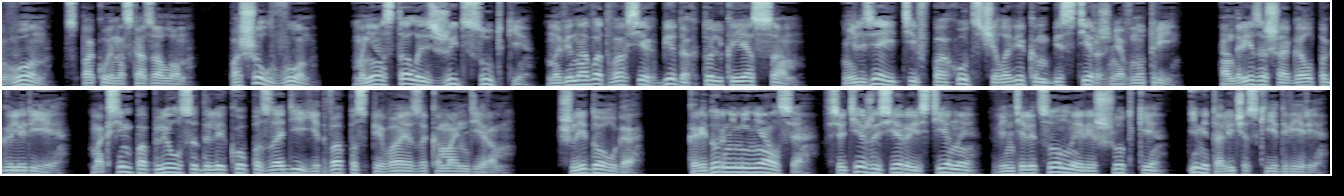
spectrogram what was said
«Вон», – спокойно сказал он. «Пошел вон. Мне осталось жить сутки, но виноват во всех бедах только я сам. Нельзя идти в поход с человеком без стержня внутри. Андрей зашагал по галерее. Максим поплелся далеко позади, едва поспевая за командиром. Шли долго. Коридор не менялся, все те же серые стены, вентиляционные решетки и металлические двери.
